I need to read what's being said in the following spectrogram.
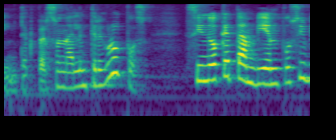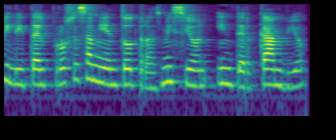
interpersonal entre grupos, sino que también posibilita el procesamiento, transmisión, intercambio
